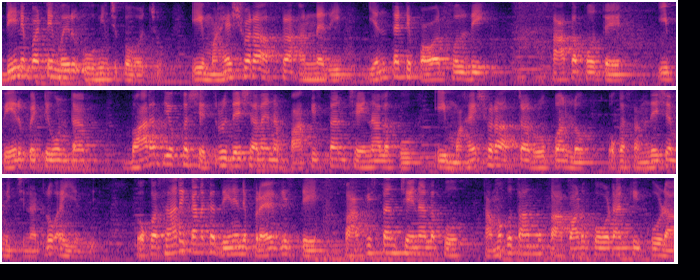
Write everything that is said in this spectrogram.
దీన్ని బట్టి మీరు ఊహించుకోవచ్చు ఈ మహేశ్వర అస్త్ర అన్నది ఎంతటి పవర్ఫుల్ది కాకపోతే ఈ పేరు పెట్టి ఉంటా. భారత్ యొక్క శత్రు దేశాలైన పాకిస్తాన్ చైనాలకు ఈ మహేశ్వర అస్త్ర రూపంలో ఒక సందేశం ఇచ్చినట్లు అయ్యింది. ఒకసారి కనుక దీనిని ప్రయోగిస్తే పాకిస్తాన్ చైనాలకు తమకు తాము కాపాడుకోవడానికి కూడా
